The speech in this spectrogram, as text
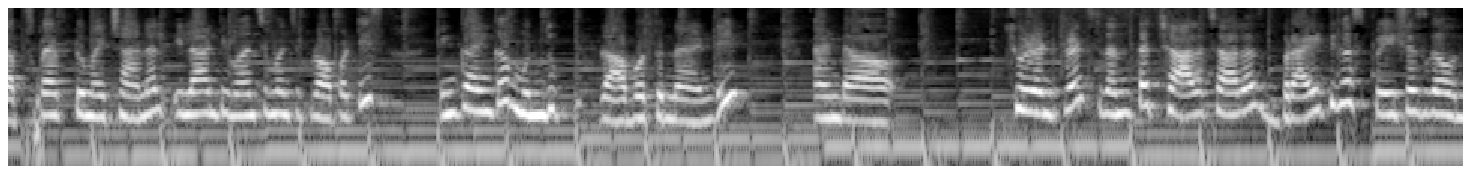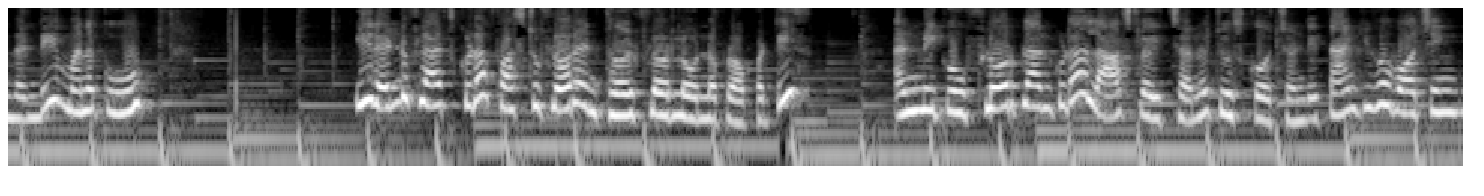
subscribe to my channel ఇలాంటి మంచి మంచి ప్రాపర్టీస్ ఇంకా ఇంకా ముందు రాబోతున్నాయండి. అండ్ uh, చూడండి ఫ్రెండ్స్ ఇదంతా చాలా చాలా బ్రైట్గా స్పేషియస్గా ఉందండి. మనకు ఈ రెండు ఫ్లాట్స్ కూడా ఫస్ట్ ఫ్లోర్ అండ్ థర్డ్ ఫ్లోర్లో ఉన్న ప్రాపర్టీస్ అండ్ మీకు ఫ్లోర్ ప్లాన్ కూడా లాస్ట్లో ఇచ్చాను. చూసుకోవచ్చండి. థ్యాంక్ యూ ఫర్ వాచింగ్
